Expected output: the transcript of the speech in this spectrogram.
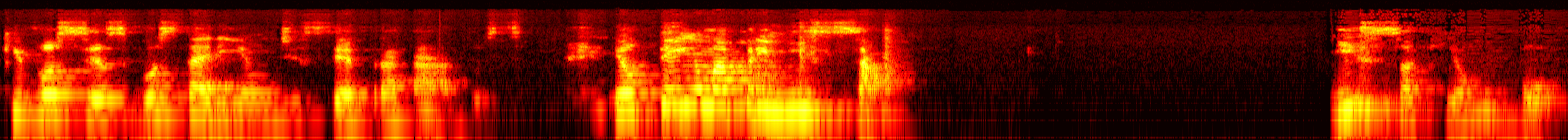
que vocês gostariam de ser tratados. Eu tenho uma premissa. Isso aqui é um bolo.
